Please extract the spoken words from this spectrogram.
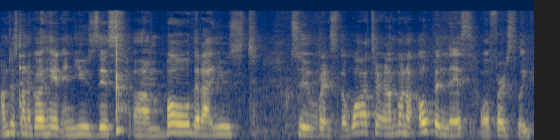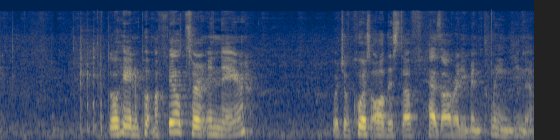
I'm just going to go ahead and use this um, bowl that I used to rinse the water. And I'm going to open this. Well, firstly, go ahead and put my filter in there, which of course all this stuff has already been cleaned, you know.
